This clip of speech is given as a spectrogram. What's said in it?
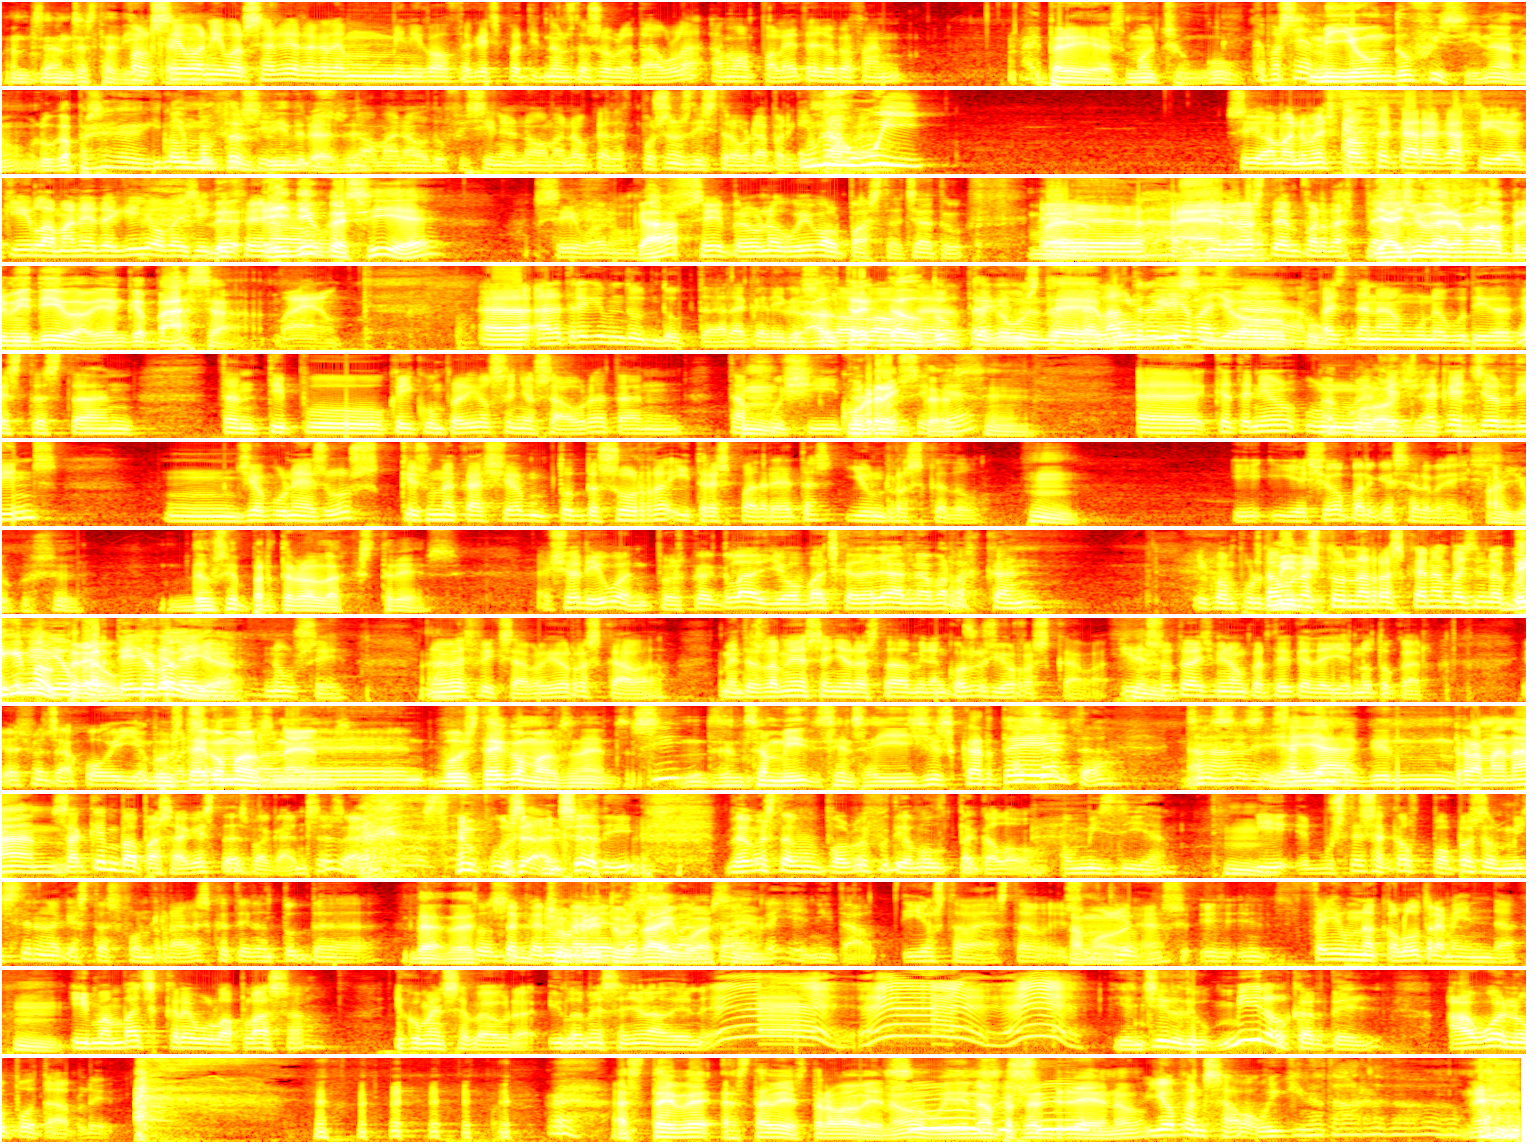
Ens, ens està dient Pel seu no. aniversari regalem un minigolf d'aquests petitons de sobretaula, amb el palet, allò que fan... Ai, però és molt xungo. Que per cert- Millor un d'oficina, no? El que passa que aquí n'hi ha moltes vidres, eh? No, home, no, d'oficina no, home, no, que després se'ns distraurà per aquí. Una parlant. Wii! Sí, home, només falta que ara agafi aquí la maneta aquí i el vegi aquí fent ell el... diu que sí, eh? Sí, bueno, Que? sí, però una Wii vol pasta, xato. Bueno, eh, aquí bueno. no estem per despendre. Ja jugarem a la primitiva, aviam què passa. Bueno, uh, ara tregui'm d'un dubte, ara que dic El això trec golf, del eh, dubte que vostè dubte. Vulgui, si jo anar- puc. Vaig d'anar a una botiga d'aquestes tan, tan tipus que hi compraria el senyor Saura, tan, tan mm, fuixí, tan correcte, no sé què, sí. eh, que tenia un, aquest, aquests jardins mm, japonesos, que és una caixa amb tot de sorra i tres pedretes i un rascador. Hmm. I, I això per què serveix? Ah, jo què sé. Deu ser per treure l'extrés. Això diuen, però és que clar, jo vaig quedar allà, anava rascant, i quan portava Miri, una estona rascant em vaig donar compte que hi havia un preu, cartell que valia? deia... No ho sé, no m'hi vaig fixar, perquè jo rascava. Mentre la meva senyora estava mirant coses, jo rascava. I de sota vaig mirar un cartell que deia no tocar. I vaig pensar, ui, ja Vostè com els nens. Vostè com els nens. Sí. Sense, sense llegir cartells. Exacte. Sí, ah, sí, sí. Ja, Sap ja, què remenant. Sap què em va passar aquestes vacances, ara que estem posats a dir? Vam estar en un poble i fotia molta calor al migdia. Hmm. I vostè sap que els pobles al mig tenen aquestes fonts rares que tenen tot de, De- de tot xorritos que d'aigua, sí. caient i tal. I jo estava... estava Està molt bé, eh? Feia una calor tremenda. Hmm. I me'n vaig creure la plaça i comença a veure. I la meva senyora dient, eh, eh, eh! I en giro diu, mira el cartell, agua no potable. Està bé, està bé, es troba bé, no? Vull dir, no ha passat res, no? Jo pensava, ui, quina tarda!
